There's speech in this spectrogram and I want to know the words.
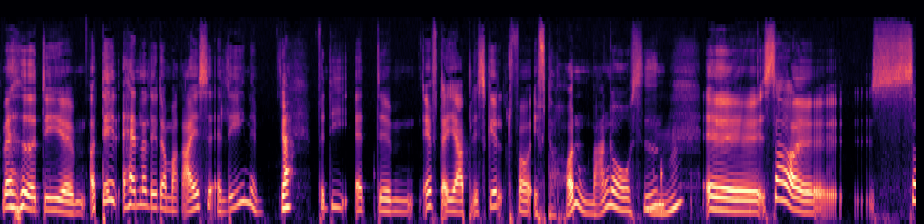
Hvad hedder det? øhm, Og det handler lidt om at rejse alene. ja. Fordi at øhm, efter jeg blev skilt for efterhånden mange år siden, mm. øh, så, øh, så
